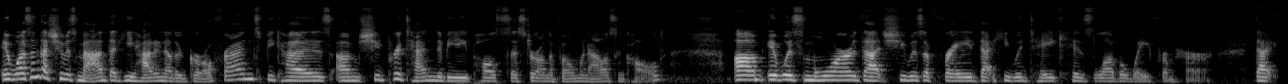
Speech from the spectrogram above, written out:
It wasn't that she was mad that he had another girlfriend because um, she'd pretend to be Paul's sister on the phone when Allison called. Um, it was more that she was afraid that he would take his love away from her that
